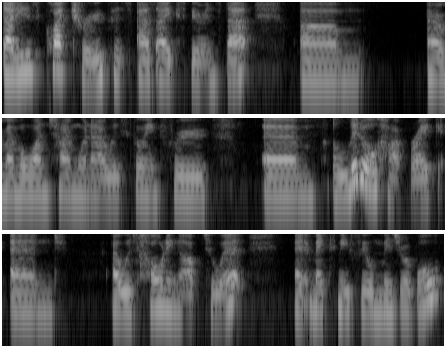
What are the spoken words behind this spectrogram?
that is quite true because as I experienced that, um, I remember one time when I was going through um, a little heartbreak and I was holding up to it, and it makes me feel miserable,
